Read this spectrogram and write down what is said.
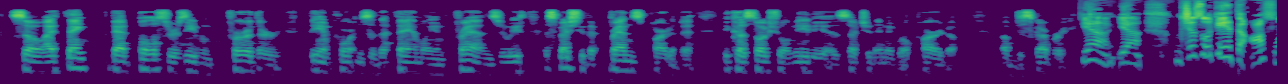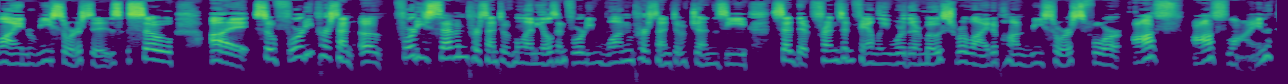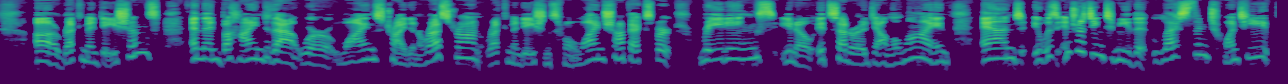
so I think that bolsters even further the importance of the family and friends, at least especially the friends part of it, because social media is such an integral part of of discovery. Yeah, yeah. Just looking at the offline resources. So, uh, so 40% of 47% of millennials and 41% of Gen Z said that friends and family were their most relied upon resource for off offline uh, recommendations. And then behind that were wines tried in a restaurant, recommendations from a wine shop expert, ratings, you know, et cetera, down the line. And it was interesting to me that less than 20%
